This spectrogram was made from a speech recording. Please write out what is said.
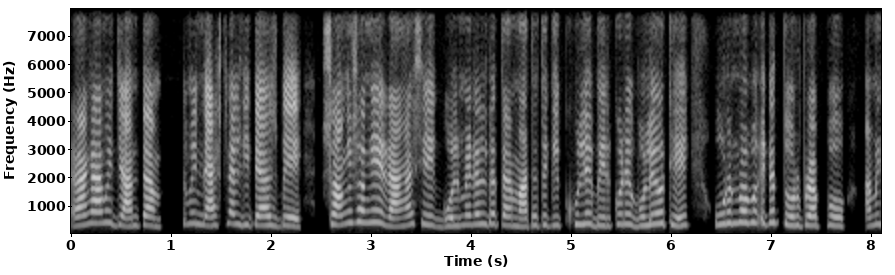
রাঙা, আমি জানতাম, তুমি ন্যাশনাল জিতে আসবে। সঙ্গে সঙ্গে রাঙা সেই গোল্ড মেডেলটা তার মাথা থেকে খুলে বের করে বলে ওঠে, অরুণবাবু, এটা তোর প্রাপ্য। আমি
